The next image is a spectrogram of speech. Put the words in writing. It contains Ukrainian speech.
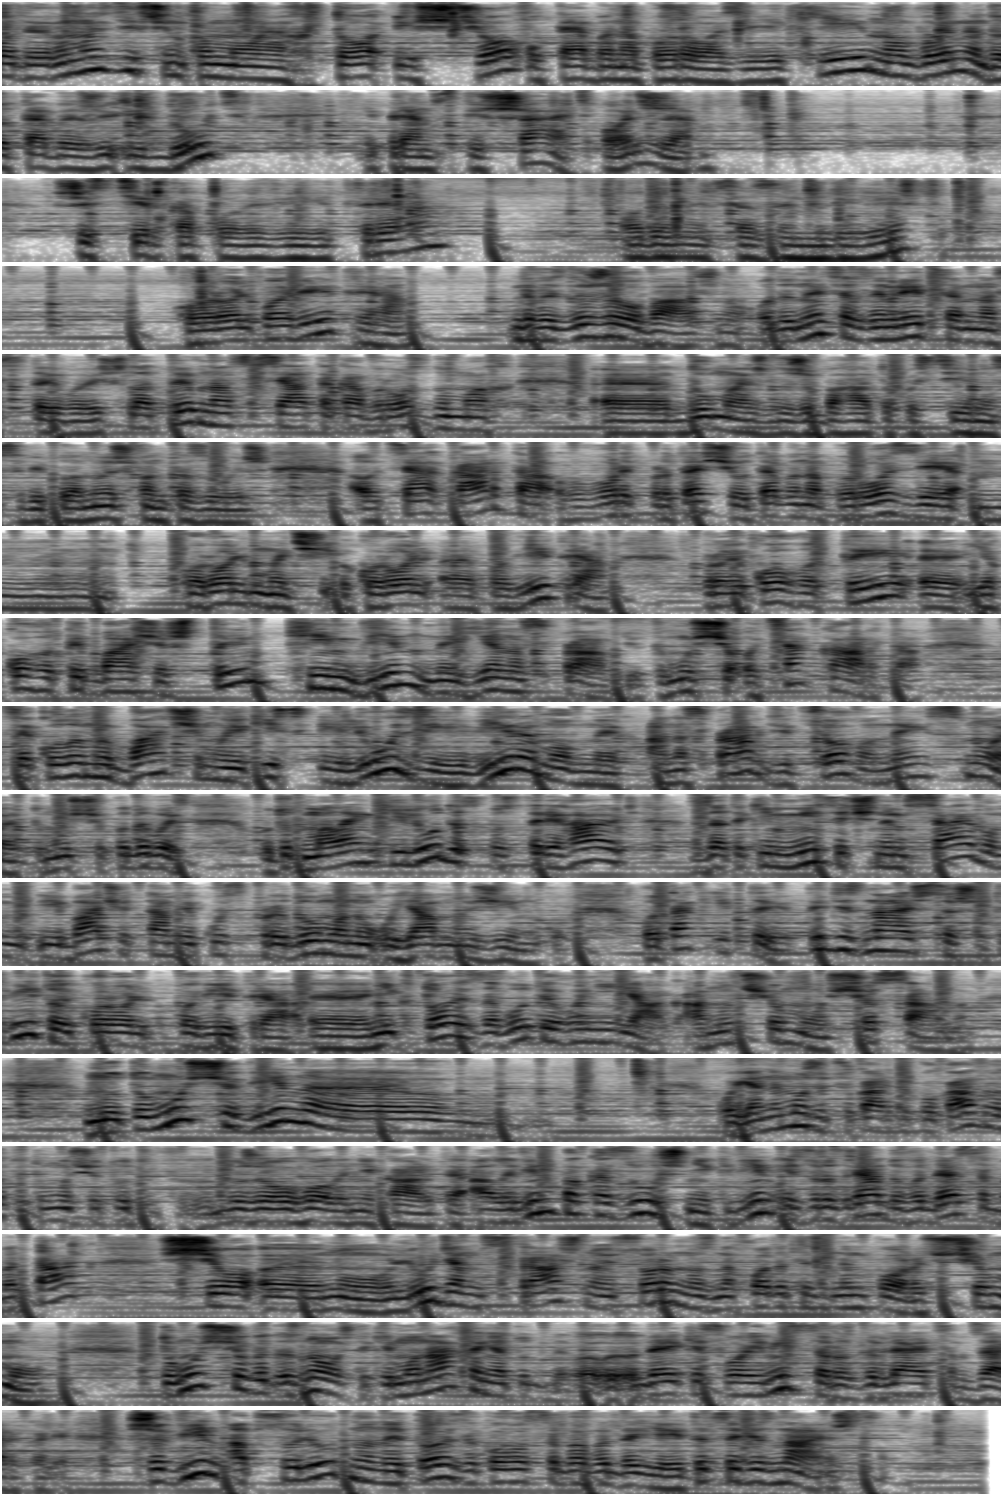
Подивимось, дівчинко моя, хто і що у тебе на порозі, які новини до тебе ж йдуть і прям спішать. Отже, шестірка повітря, одиниця землі, король повітря. Дивись дуже уважно. Одиниця землі це в нас ти вийшла. Ти в нас вся така в роздумах, е, думаєш дуже багато постійно собі, плануєш, фантазуєш. Оця карта говорить про те, що у тебе на порозі м, король мечі, король е, повітря, про якого ти, е, якого ти бачиш тим, ким він не є насправді. Тому що оця карта це коли ми бачимо якісь ілюзії, віримо в них, а насправді цього не існує. Тому що подивись, отут маленькі люди спостерігають за таким місячним сяйвом і бачать там якусь придуману уявну жінку. Отак і ти. Ти дізнаєшся, що твій той король повітря е, ніхто і забути його ніяк. А ну чому? Що саме? Ну тому що він. Е, Ой, я не можу цю карту показувати, тому що тут дуже оголені карти, але він показушник. Він із розряду веде себе так, що е, ну, людям страшно і соромно знаходитись з ним поруч. Чому? Тому що знову ж таки монахиня тут е, деяке своє місце роздивляється в дзеркалі, що він абсолютно не той, за кого себе видає, і ти це дізнаєшся.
